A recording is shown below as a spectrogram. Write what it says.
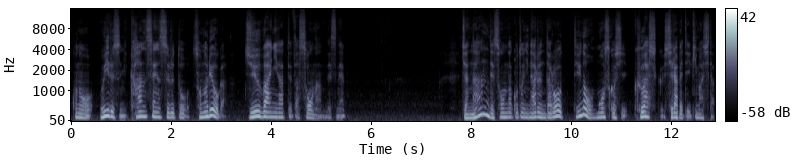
このウイルスに感染すると、その量が10倍になってたそうなんですね。じゃあなんでそんなことになるんだろうっていうのをもう少し詳しく調べていきました。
